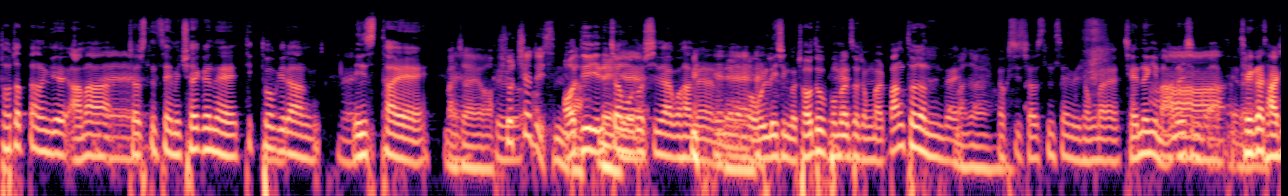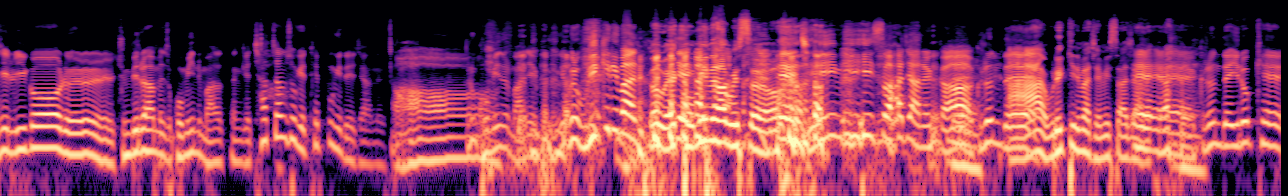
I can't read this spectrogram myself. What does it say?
터졌다는 게 아마 네. 저스틴 쌤이 최근에 틱톡이랑 네. 인스타에 맞아요. 그 쇼츠에도 있습니다. 어디 네. 1.5도씨냐고 하는 네. 거 올리신 거 저도 보면서 정말 빵 터졌는데 맞아요. 역시 저스틴 쌤이 정말 재능이 많으신 것 아, 같아요. 제가 사실 이거를 준비를 하면서 고민이 많았던 게 차전 속에 태풍이 되지 않을까 아, 그런 고민을 많이 했거든요. 그럼 우리끼리만 왜 이제 고민을 하고 있어요? 네, 재미있어 하지 않을까. 네. 그런데 아 우리끼리만 재밌어 하지 예, 않을까? 예. 그런데 이렇게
